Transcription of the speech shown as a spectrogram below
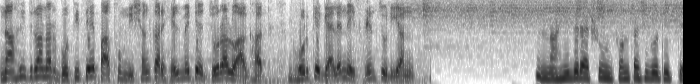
নাহিদ রানার গতিতে পাথুম নিশাঙ্কার হেলমেটে জোরালো আঘাত। ভরকে গেলেন এই সেঞ্চুরিয়ান। নাহিদের একশো উনপঞ্চাশি গতিতে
